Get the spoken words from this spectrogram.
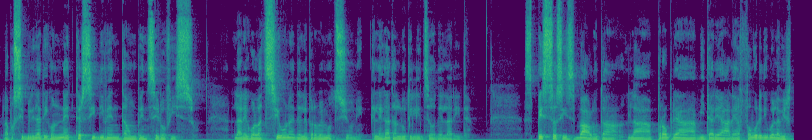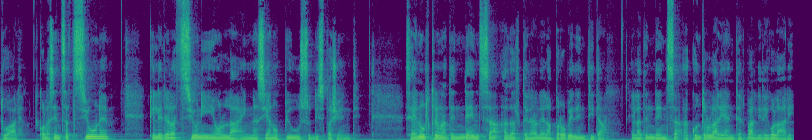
La possibilità di connettersi diventa un pensiero fisso. La regolazione delle proprie emozioni è legata all'utilizzo della rete. Spesso si svaluta la propria vita reale a favore di quella virtuale, con la sensazione che le relazioni online siano più soddisfacenti. Si ha inoltre una tendenza ad alterare la propria identità, e la tendenza a controllare a intervalli regolari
